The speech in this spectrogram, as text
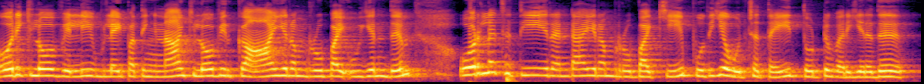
ஒரு கிலோ வெள்ளி விலை பார்த்திங்கன்னா கிலோவிற்கு ஆயிரம் ரூபாய் உயர்ந்து ஒரு லட்சத்தி ரெண்டாயிரம் ரூபாய்க்கு புதிய உச்சத்தை தொட்டு வருகிறது.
